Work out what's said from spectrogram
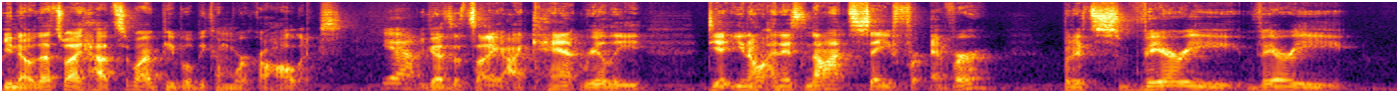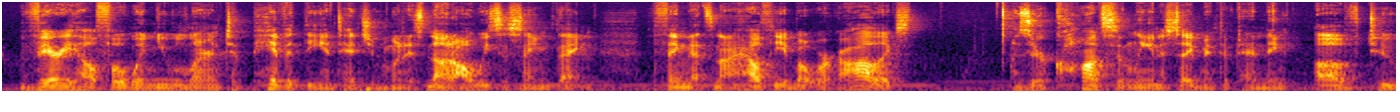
You know, that's why that's why people become workaholics Yeah. because it's like I can't really, di- you know, and it's not safe forever, but it's very, very, very helpful when you learn to pivot the intention when it's not always the same thing. The thing that's not healthy about workaholics is they're constantly in a segment of tending of to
